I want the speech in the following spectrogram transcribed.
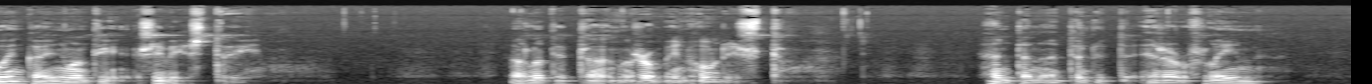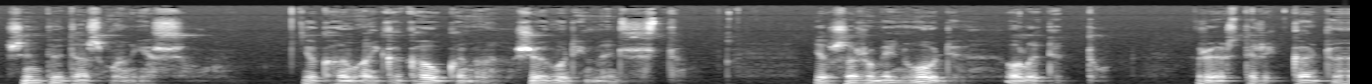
Kuinka englanti sivistyi? Aloitetaan Robin Hoodista. Häntä näytellyt Errol Flynn syntyi Tasmaniassa, joka on aika kaukana Sherwoodin metsästä, jossa Robin Hood oletettu ryösterikkaita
